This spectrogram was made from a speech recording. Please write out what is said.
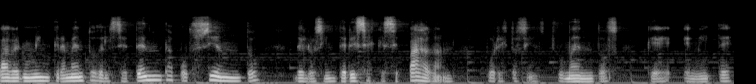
va a haber un incremento del 70% de los intereses que se pagan por estos instrumentos que emite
